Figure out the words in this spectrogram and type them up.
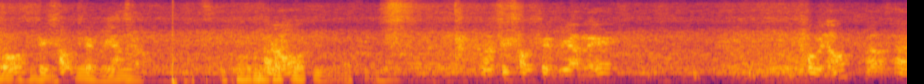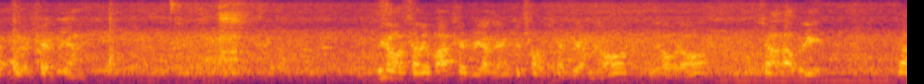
ဟော16ထည့်ပြရမယ် ဒီကနေ့တော့ပြည့်ပါစေတော့စစ်ဆောက်ဆက်ပြရမယ်ဟုတ်ပြီနော်အဲ့အဲ့အဲ့လိုဆက်ပြရမယ်ပြီးတော့ဆက်ပြီးဘာဆက်ပြရမလဲစစ်ဆောက်ဆက်ပြရမယ်နော်နော်တော့စာသာပရိစာ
